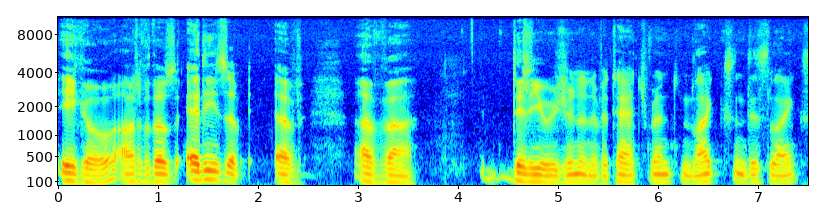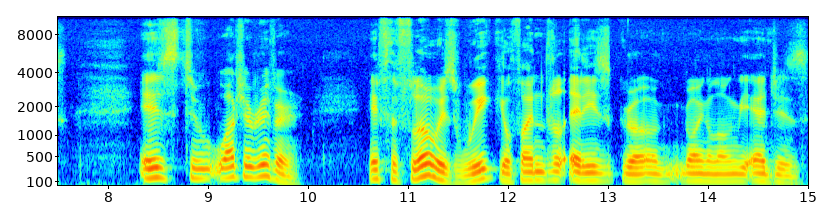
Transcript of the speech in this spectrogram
ego, out of those eddies of of of uh, delusion and of attachment and likes and dislikes, is to watch a river. If the flow is weak, you'll find little eddies grow, going along the edges.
